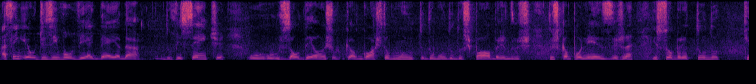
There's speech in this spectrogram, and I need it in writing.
Assim eu desenvolvi a ideia da, do Vicente, os aldeões, que eu gosto muito do mundo dos pobres, dos, dos camponeses, né? e, sobretudo, que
